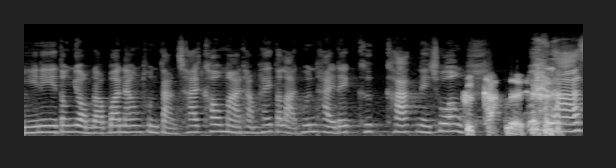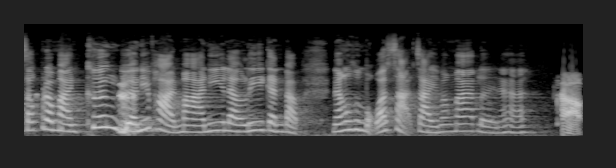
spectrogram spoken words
นี้นี่ต้องยอมรับว่านักลงทุนต่างชาติเข้ามาทำให้ตลาดหุ้นไทยได้คึกคักในช่วงคึกคักเลย เวลาสักประมาณครึ่งเดือนที่ผ่านมานี่แล้วรีกันแบบ นักลงทุนบอกว่าสะใจมากๆเลยนะคะ ครับ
